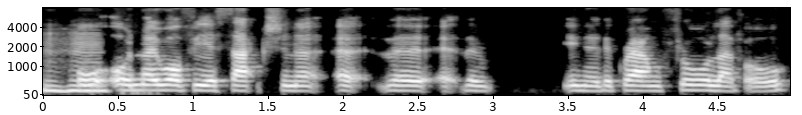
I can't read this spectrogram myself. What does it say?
mm-hmm. or, or, no obvious action at, at, the at the you know the ground floor level.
